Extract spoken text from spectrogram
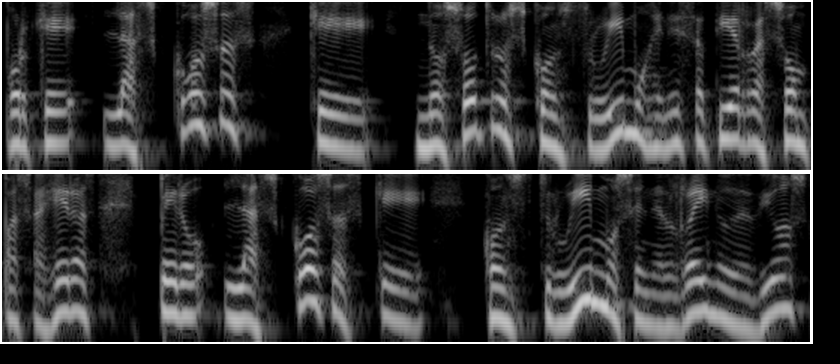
porque las cosas que nosotros construimos en esta tierra son pasajeras, pero las cosas que construimos en el reino de Dios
